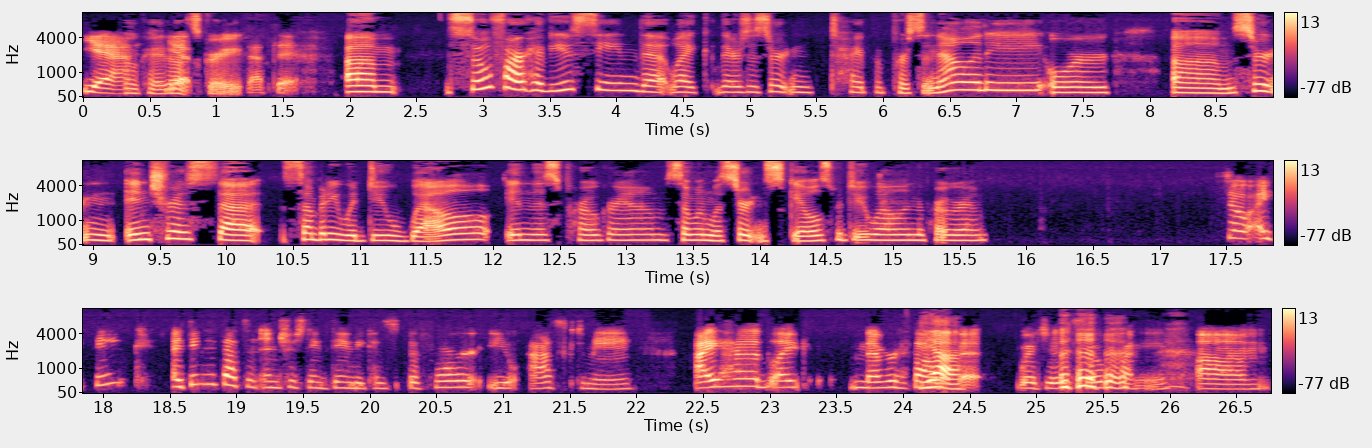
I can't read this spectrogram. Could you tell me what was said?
Yeah. Okay, that's yep. great. That's it. Um, so far, have you seen that like there's a certain type of personality or um, certain interests that somebody would do well in this program? Someone with certain skills would do well in the program? So I think I think that that's an interesting thing because before you asked me, I had like never thought yeah. of it, which is so funny. Um,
